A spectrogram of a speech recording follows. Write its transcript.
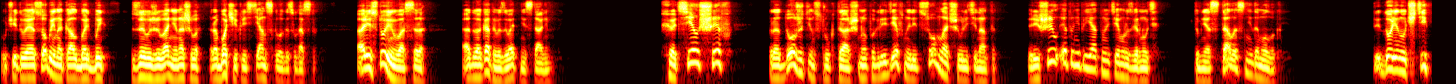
Учитывая особый накал борьбы за выживание нашего рабоче-крестьянского государства. Арестуем вас, сэр. Адвоката вызывать не станем. Хотел шеф продолжить инструктаж, но, поглядев на лицо младшего лейтенанта, решил эту неприятную тему развернуть, чтобы не осталось недомолвок. Ты, Дорин, учти,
